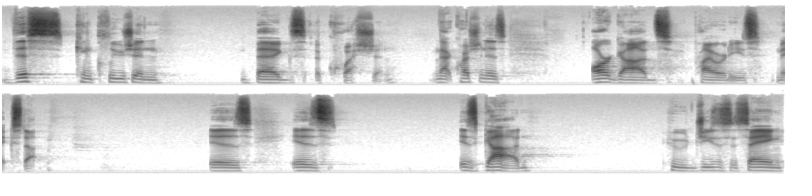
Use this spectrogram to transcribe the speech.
this conclusion begs a question. And that question is Are God's priorities mixed up? Is, is, is God who Jesus is saying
